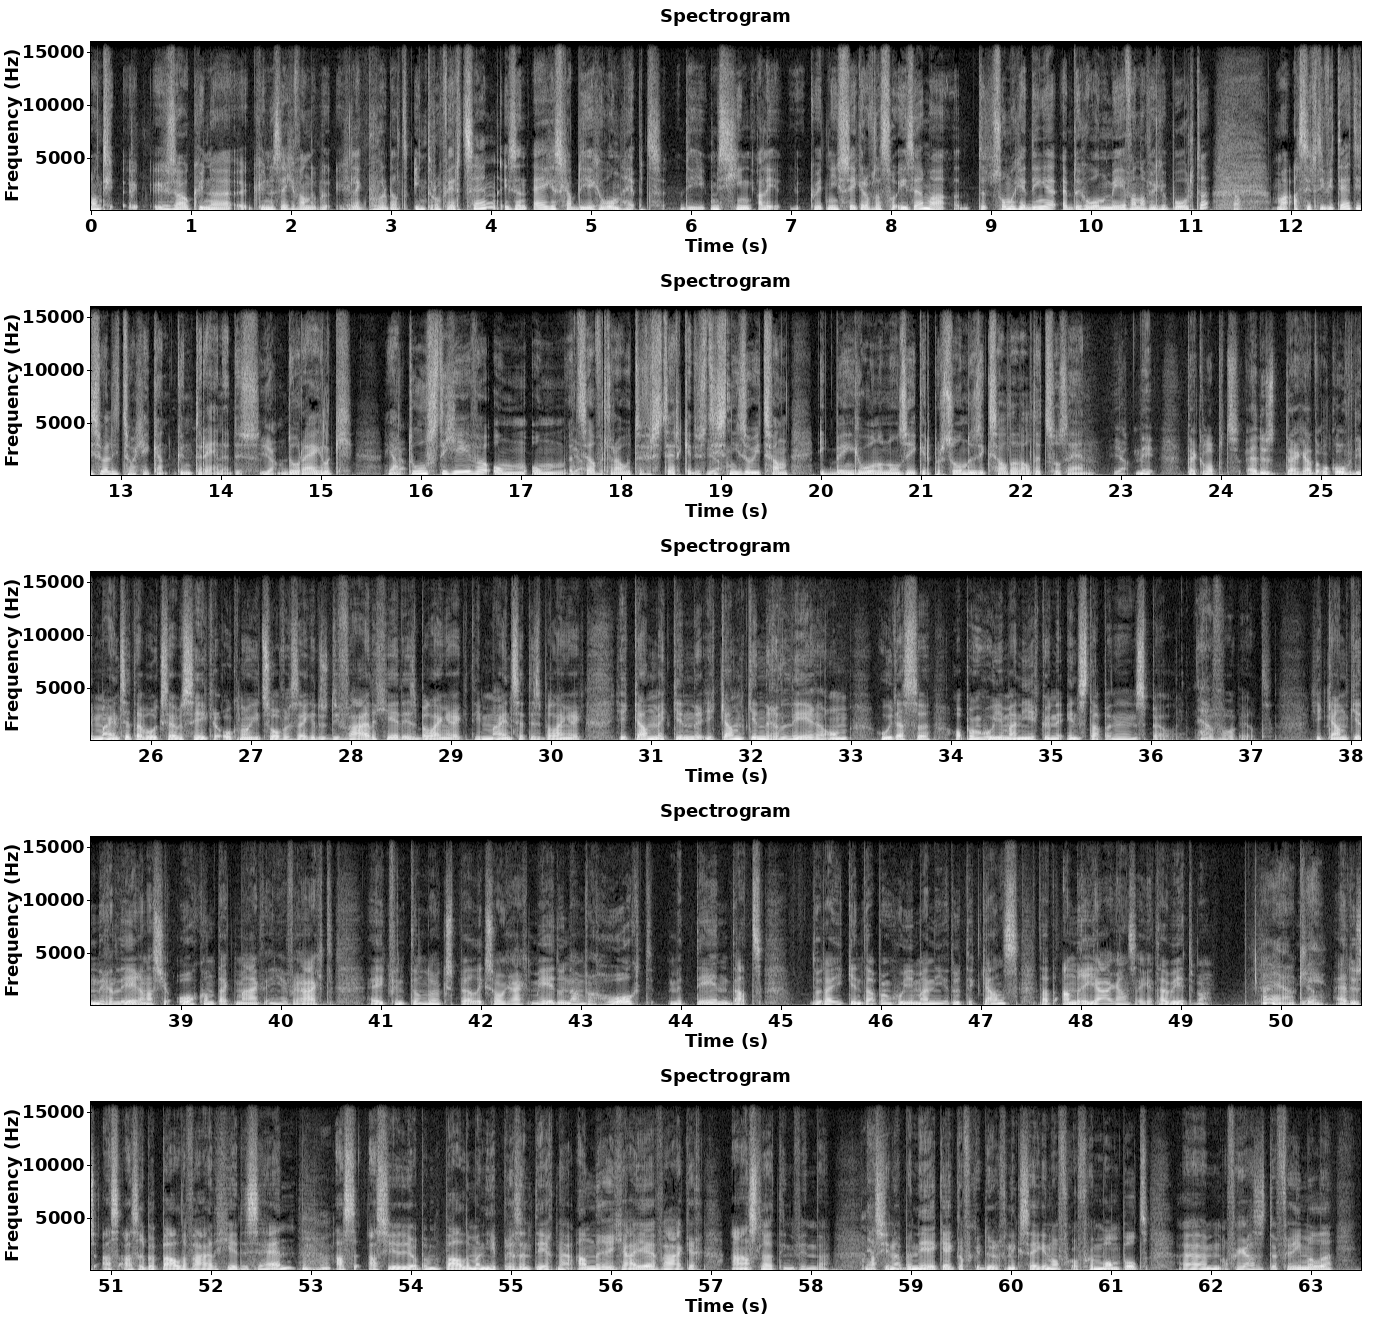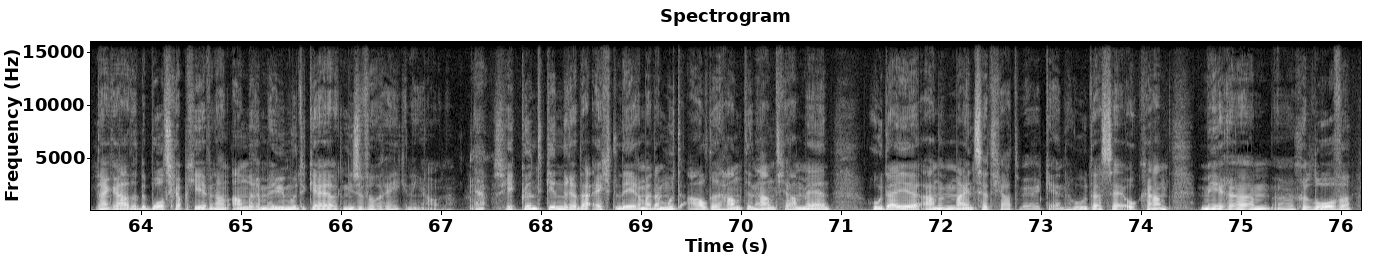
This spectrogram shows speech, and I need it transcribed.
want je, je zou kunnen, kunnen zeggen van, gelijk bijvoorbeeld introvert zijn, is een eigenschap die je gewoon hebt. Die misschien, allee, ik weet niet zeker of dat zo is, hè, maar de, sommige dingen heb je gewoon mee vanaf je geboorte. Ja. Maar assertiviteit is wel iets wat je kan, kunt trainen. Dus Ja. door eigenlijk ja, Ja. tools te geven om, om het zelfvertrouwen te versterken. Dus het is niet zoiets van, ik ben gewoon een onzeker persoon, dus ik zal dat altijd zo zijn. Ja, nee, dat klopt. Dus daar gaat het ook over die mindset. Daar wil ik zelfs zeker ook nog iets over zeggen. Dus die vaardigheden is belangrijk, die mindset is belangrijk. Je kan, met kinder, je kan kinderen leren om hoe dat ze op een goede manier kunnen instappen in een spel, Ja. bijvoorbeeld. Je kan kinderen leren als je oogcontact maakt en je vraagt: hey, ik vind het een leuk spel, ik zou graag meedoen. Dan verhoogt meteen dat, doordat je kind dat op een goede manier doet, de kans dat anderen ja gaan zeggen. Dat weten we. Oh ja, oké. Ja, dus als, als er bepaalde vaardigheden zijn, Mhm. als, als je je op een bepaalde manier presenteert naar anderen, ga je vaker aansluiting vinden. Ja. Als je naar beneden kijkt of je durft niks zeggen of, of je mompelt ehm, of je gaat zitten friemelen, dan gaat het de boodschap geven aan anderen. Met u moet ik eigenlijk niet zoveel rekening houden. Ja. Dus je kunt kinderen dat echt leren, maar dat moet altijd hand in hand gaan met hoe dat je aan hun mindset gaat werken en hoe dat zij ook gaan meer ehm, eh, geloven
